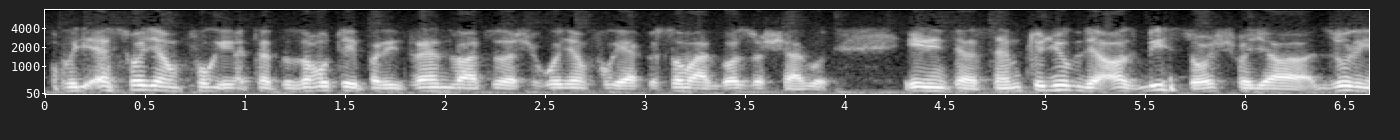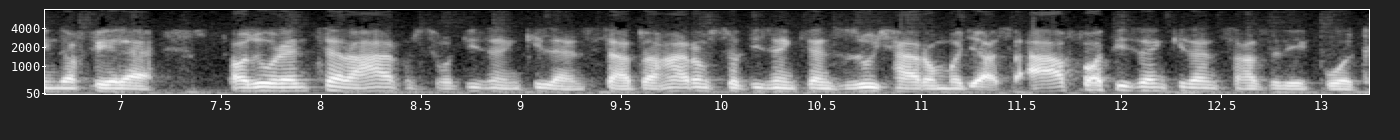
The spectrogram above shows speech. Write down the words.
hogy ez hogyan fogja, tehát az autóipari trendváltozások hogyan fogják a szlovák gazdaságot érinteni, ezt nem tudjuk, de az biztos, hogy a Zurinda féle adórendszer a 3x19, tehát a 3x19 az úgy három, hogy az áfa 19% volt,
